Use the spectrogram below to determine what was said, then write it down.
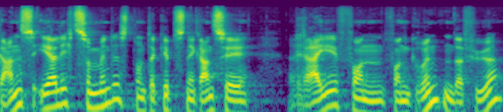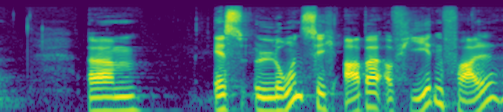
ganz ehrlich zumindest und da gibt es eine ganze Reihe von, von Gründen dafür. Ähm, es lohnt sich aber auf jeden Fall,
